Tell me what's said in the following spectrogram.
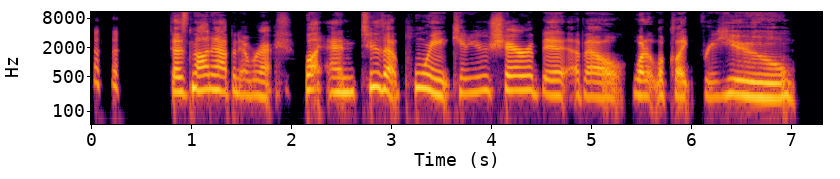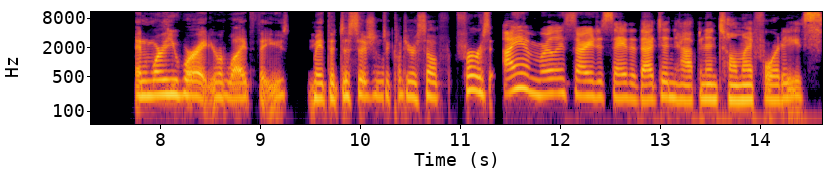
does not happen overnight. Well, and to that point, can you share a bit about what it looked like for you and where you were at your life that you made the decision to put yourself first? I am really sorry to say that that didn't happen until my 40s.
